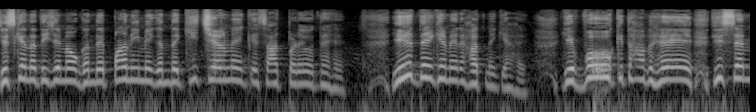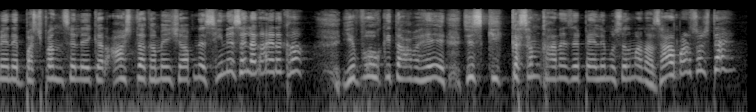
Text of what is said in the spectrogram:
जिसके नतीजे में वो गंदे पानी में, गंदे कीचड़ में के साथ पड़े होते हैं। ये देखें मेरे हाथ में क्या है। ये वो किताब है जिससे मैंने बचपन से लेकर आज तक हमेशा अपने सीने से लगाए रखा। ये वो किताब है जिसकी कसम खाने से पहले मुसलमान हज़ार बार सोचता है।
